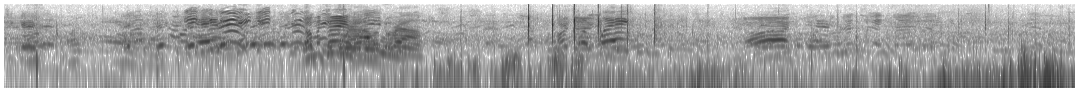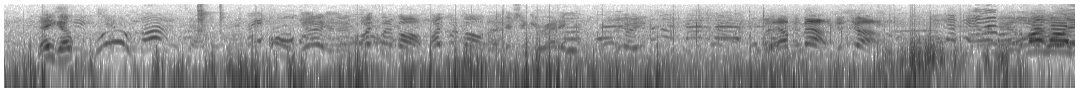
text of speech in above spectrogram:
what you get. Coming to you. Round, round. Wait. On. There you go. Woo, fuck. Oh, Dave. White foot ball. White foot ball, Dave. There she get ready. There you go. Help him out. Good job. Come on, Lazzie.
